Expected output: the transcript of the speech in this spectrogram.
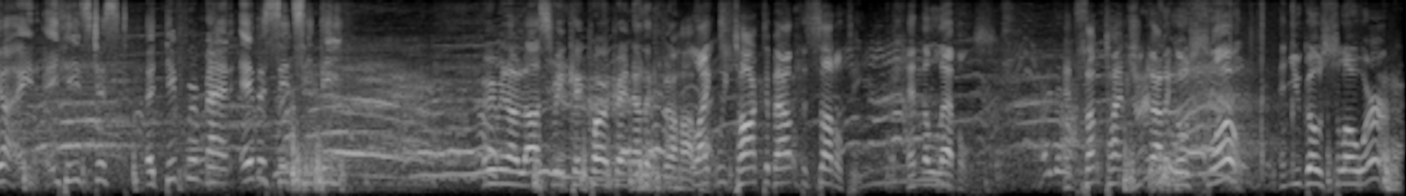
Yeah, is just a different man ever since he beat Umino last week and Korakuen now looking for a half Like match. we talked about the subtlety and the levels. And sometimes you gotta go slow, and you go slower.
